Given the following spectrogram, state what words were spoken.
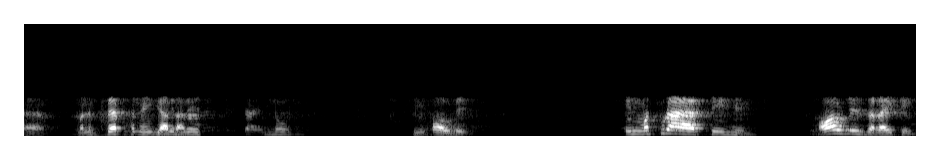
uh, मैंने व्यर्थ नहीं जाता था. No. He always. In Mathura I have seen him, always writing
